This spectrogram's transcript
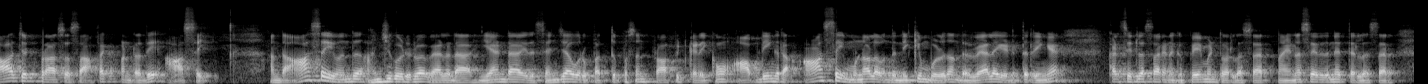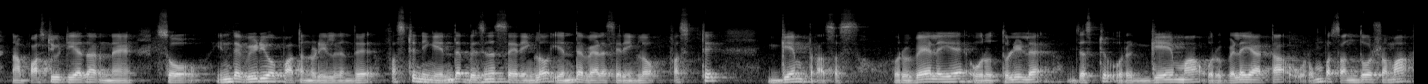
டார்ஜெட் ப்ராசஸை அஃபெக்ட் பண்ணுறதே ஆசை. அந்த ஆசை வந்து அஞ்சு கோடி ரூபா வேலைடா ஏன்டா இது செஞ்சால் ஒரு பத்து பர்சன்ட் ப்ராஃபிட் கிடைக்கும் அப்படிங்கிற ஆசை முன்னால் வந்து நிற்கும் பொழுது அந்த வேலையை எடுத்துடுறீங்க. கடைசியில் சார் எனக்கு பேமெண்ட் வரல சார். நான் என்ன செய்கிறதுனே தெரில சார். நான் பாசிட்டிவிட்டியாக தான் இருந்தேன். ஸோ இந்த வீடியோ பார்த்த நொடியிலேருந்து ஃபஸ்ட்டு நீங்கள் எந்த பிஸ்னஸ் செய்கிறீங்களோ எந்த வேலை செய்கிறீங்களோ ஃபஸ்ட்டு கேம் ப்ராசஸ் ஒரு வேலையை ஒரு தொழிலை ஜஸ்ட்டு ஒரு கேமாக ஒரு விளையாட்டாக ரொம்ப சந்தோஷமாக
